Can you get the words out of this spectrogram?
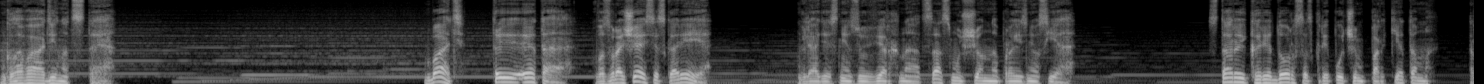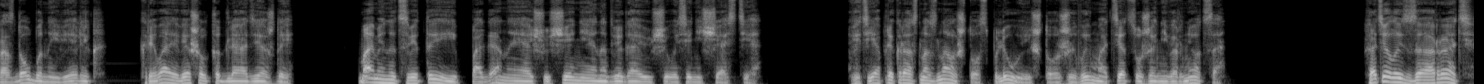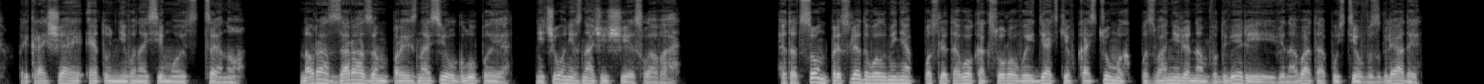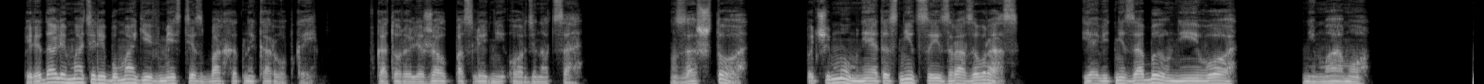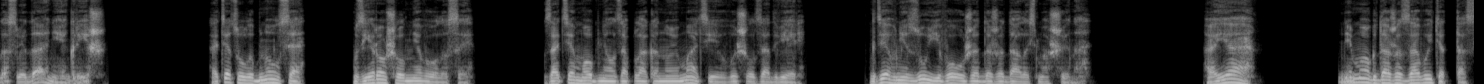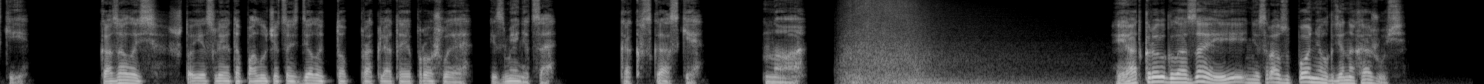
Глава 11. Бать, ты это, возвращайся скорее, глядя снизу вверх на отца, смущенно произнес я. Старый коридор со скрипучим паркетом, раздолбанный велик, кривая вешалка для одежды, мамины цветы и поганые ощущения надвигающегося несчастья. Ведь я прекрасно знал, что сплю и что живым отец уже не вернется. Хотелось заорать, прекращая эту невыносимую сцену, но раз за разом произносил глупые, ничего не значащие слова. Этот сон преследовал меня после того, как суровые дядьки в костюмах позвонили нам в дверь и, виновато опустив взгляды, передали матери бумаги вместе с бархатной коробкой, в которой лежал последний орден отца. За что? Почему мне это снится из раза в раз? Я ведь не забыл ни его, ни маму, до свидания, Гриш. Отец улыбнулся, взъерошил мне волосы. Затем обнял заплаканную мать и вышел за дверь, где внизу его уже дожидалась машина. А я не мог даже завыть от тоски. Казалось, что если это получится сделать, то проклятое прошлое изменится, как в сказке. Но... Я открыл глаза и не сразу понял, где нахожусь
